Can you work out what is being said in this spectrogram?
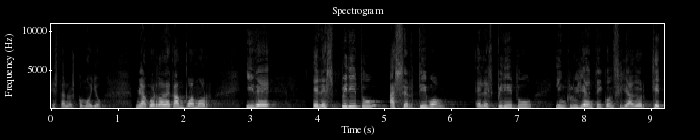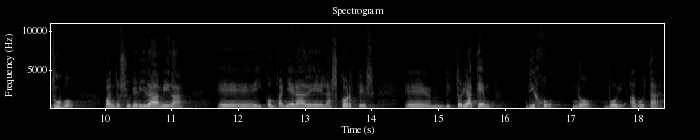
esta no es como yo, me acuerdo de Campo Amor y de el espíritu asertivo, el espíritu incluyente y conciliador que tuvo cuando su querida amiga eh, y compañera de las Cortes, eh, Victoria Kemp, dijo, no voy a votar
